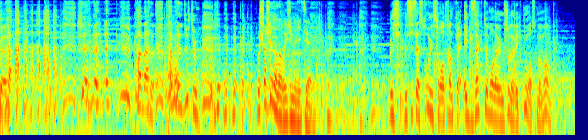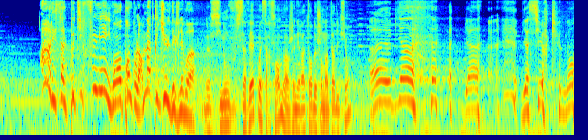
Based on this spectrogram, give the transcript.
Pas mal, pas mal du tout. Faut chercher dans l'originalité avec eux. Mais, si- mais si ça se trouve, ils sont en train de faire exactement la même chose avec nous en ce moment. Ah, les sales petits fumiers Ils vont en prendre pour leur matricule dès que je les vois Euh, sinon, vous savez à quoi ça ressemble, un générateur de champ d'interdiction? Euh, bien... bien... Bien sûr que non.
